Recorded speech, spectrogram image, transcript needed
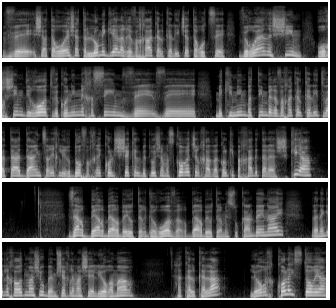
ושאתה רואה שאתה לא מגיע לרווחה הכלכלית שאתה רוצה, ורואה אנשים רוכשים דירות וקונים נכסים ו- ומקימים בתים ברווחה כלכלית, ואתה עדיין צריך לרדוף אחרי כל שקל בתלוש המשכורת שלך, והכל כי פחדת להשקיע, זה הרבה הרבה הרבה יותר גרוע והרבה הרבה יותר מסוכן בעיניי. ואני אגיד לך עוד משהו בהמשך למה שאליאור אמר. הכלכלה, לאורך כל ההיסטוריה,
